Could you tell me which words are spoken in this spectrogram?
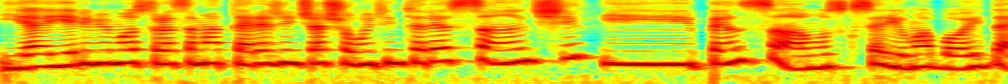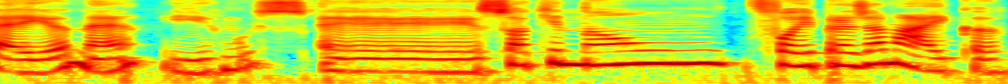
E aí ele me mostrou essa matéria, a gente achou muito interessante e pensamos que seria uma boa ideia, né? Irmos. É... Só que não foi para Jamaica.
